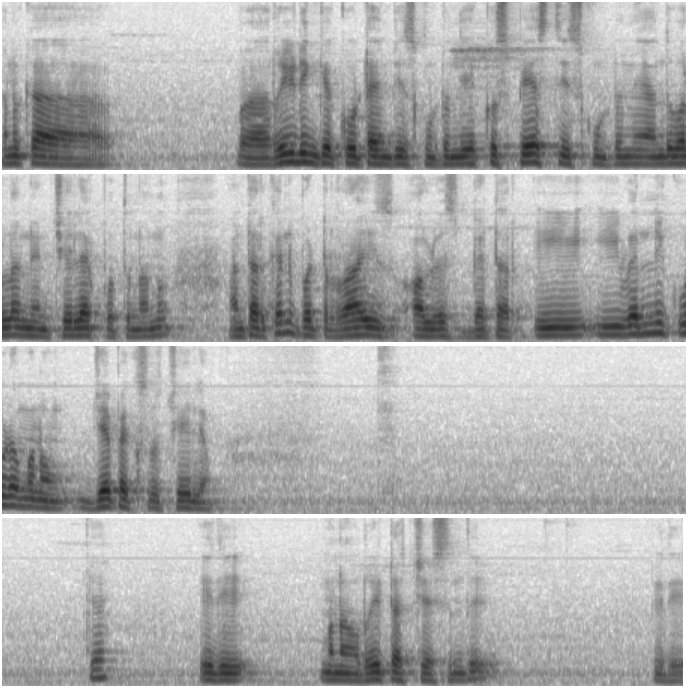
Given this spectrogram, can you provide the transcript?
కనుక రీడింగ్కి ఎక్కువ టైం తీసుకుంటుంది ఎక్కువ స్పేస్ తీసుకుంటుంది. అందువల్ల నేను చేయలేకపోతున్నాను. అంటారు కానీ బట్ రా ఈజ్ ఆల్వేస్ బెటర్ ఈ ఇవన్నీ కూడా మనం జేపెక్స్లో చేయలేం. ఓకే ఇది మనం రీటచ్ చేసింది. ఇది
